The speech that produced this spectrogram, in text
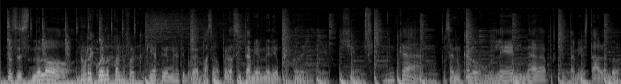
Entonces, no lo. No recuerdo cuándo fue, que ya tiene mucho tiempo que me pasó, pero sí también me dio un poco de. Dije, nunca. O sea, nunca lo googleé ni nada, porque también estaba hablando.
